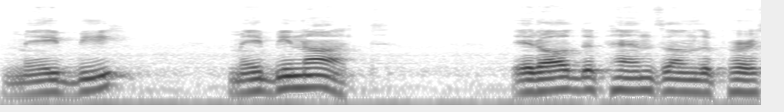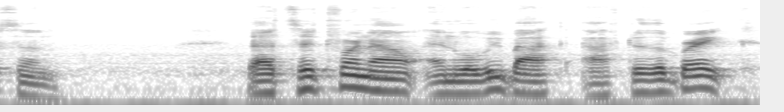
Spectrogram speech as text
Maybe, maybe not. It all depends on the person. That's it for now, and we'll be back after the break.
